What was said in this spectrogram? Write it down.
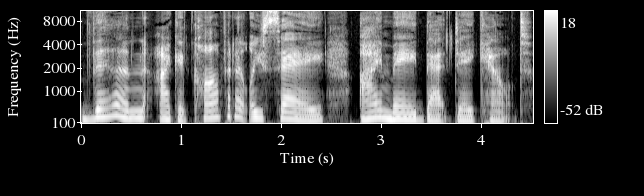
then I could confidently say I made that day count.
